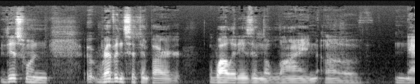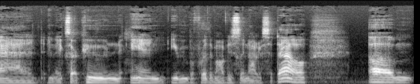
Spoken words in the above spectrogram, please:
this one, Revan Sith Empire, while it is in the line of Nad and Exar Kun, and even before them, obviously Naga Sadow, um,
